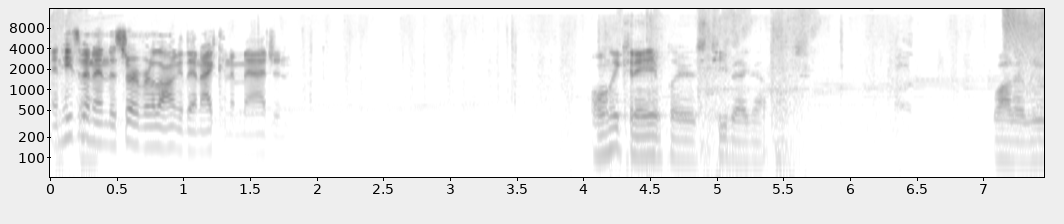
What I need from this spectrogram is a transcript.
And he's been in the server longer than I can imagine. Only Canadian players teabag that much. While they're losing.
